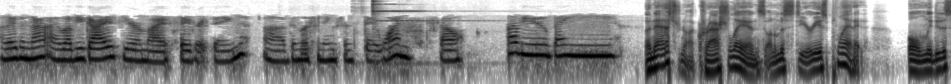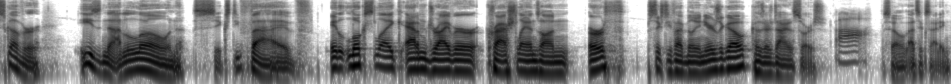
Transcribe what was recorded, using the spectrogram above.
other than that, I love you guys. You're my favorite thing. Uh, I've been listening since day one. So love you. Bye. An astronaut crash lands on a mysterious planet, only to discover he's not alone. 65. It looks like Adam Driver crash lands on Earth 65 million years ago because there's dinosaurs. Ah. So that's exciting.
